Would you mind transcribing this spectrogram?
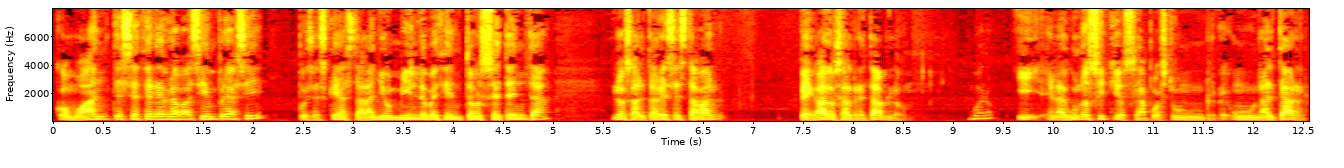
como antes se celebraba siempre así, pues es que hasta el año 1970 los altares estaban pegados al retablo. Bueno, y en algunos sitios se ha puesto un, altar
